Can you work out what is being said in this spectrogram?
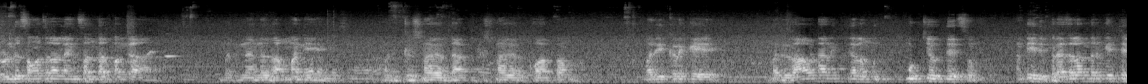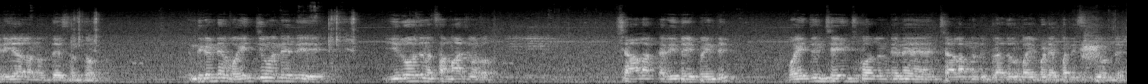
రెండు సంవత్సరాలు అయిన సందర్భంగా మరి నన్ను రమ్మని మరి కృష్ణ గారు డాక్టర్ కృష్ణ గారు కోరటం. మరి ఇక్కడికి మరి రావడానికి గల ము- ముఖ్య ఉద్దేశం అంటే ఇది ప్రజలందరికీ తెలియాలన్న ఉద్దేశంతో. ఎందుకంటే వైద్యం అనేది ఈ రోజున సమాజంలో చాలా ఖరీదైపోయింది. వైద్యం చేయించుకోవాలంటేనే చాలామంది ప్రజలు భయపడే పరిస్థితి ఉంది.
